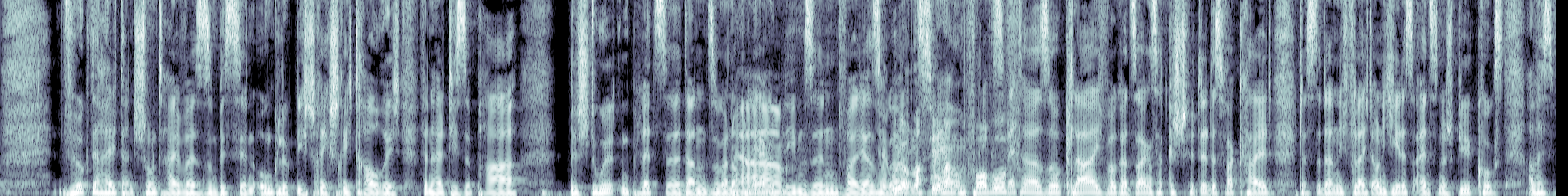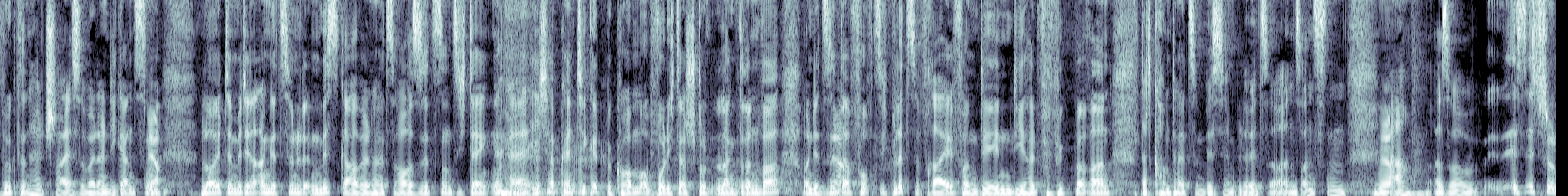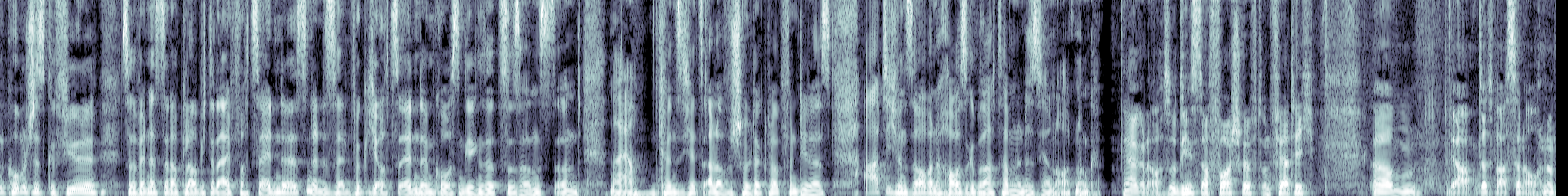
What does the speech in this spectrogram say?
wirkte halt dann schon teilweise so ein bisschen unglücklich, schräg, schräg traurig, wenn halt diese paar bestuhlten Plätze dann sogar noch ja. mehr geblieben sind, weil ja sogar ja, gut, machst du jemandem einen Vorwurf? Das Wetter so klar, ich wollte gerade sagen, es hat geschüttet, es war kalt, dass du dann nicht vielleicht auch nicht jedes einzelne Spiel guckst, aber es wirkt dann halt scheiße, weil dann die ganzen ja. Leute mit den angezündeten Mistgabeln halt zu Hause sitzen und sich denken, hä, ich habe kein Ticket bekommen, obwohl ich da stundenlang drin war und jetzt sind ja. da 50 Plätze frei von denen, die halt verfügbar waren. Das kommt halt so ein bisschen blöd so. Ansonsten ja, also es ist schon ein komisches Gefühl, so wenn das dann auch glaube ich dann einfach zu Ende ist und dann ist es halt wirklich auch zu Ende im großen Gegensatz zu sonst. Und naja, können sich jetzt alle auf die Schulter klopfen, die das artig und sauber nach Hause gebracht haben, dann ist es ja in Ordnung. Ja, genau. So Dienst nach Vorschrift und fertig. Ähm, ja, das war's dann auch, ne?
